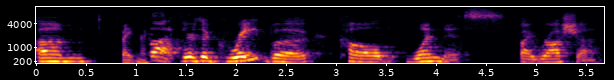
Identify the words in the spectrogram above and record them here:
Um, right next. But there's a great book called Oneness by Rasha.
